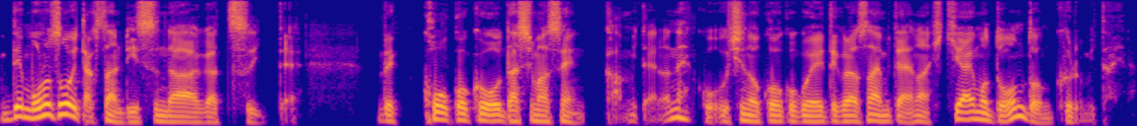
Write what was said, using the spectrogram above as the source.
で、ものすごいたくさんリスナーがついて、で、広告を出しませんか？みたいなね、こう、うちの広告を入れてくださいみたいな引き合いもどんどん来るみたいな。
